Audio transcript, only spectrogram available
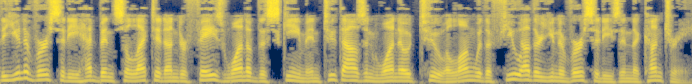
The university had been selected under Phase 1 of the scheme in 2001–02 along with a few other universities in the country.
